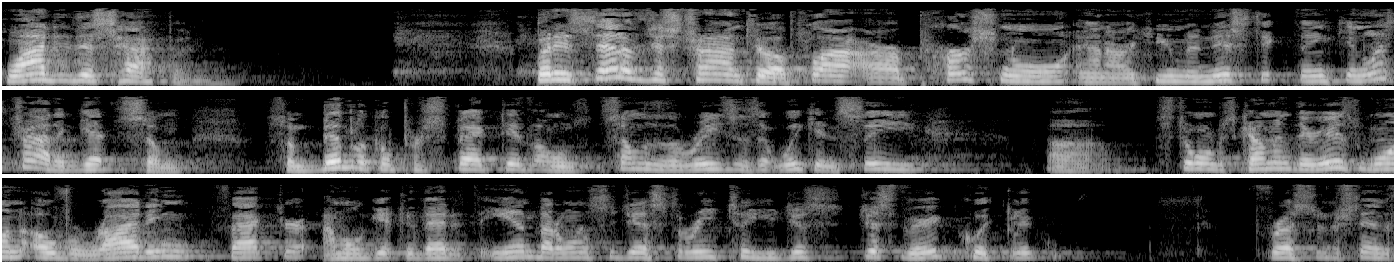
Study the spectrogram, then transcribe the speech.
Why did this happen? But instead of just trying to apply our personal and our humanistic thinking, let's try to get some, some biblical perspective on some of the reasons that we can see uh, storms coming. There is one overriding factor. I'm going to get to that at the end, but I want to suggest three to you just, just very quickly for us to understand.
